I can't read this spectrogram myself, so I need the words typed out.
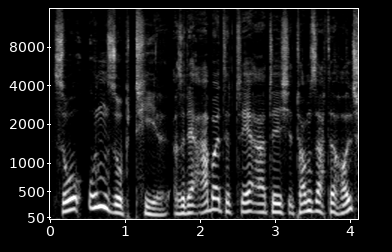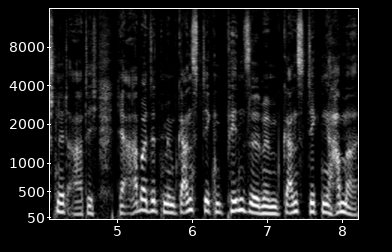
so unsubtil. Also der arbeitet derartig, Tom sagte holzschnittartig, der arbeitet mit einem ganz dicken Pinsel, mit einem ganz dicken Hammer.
